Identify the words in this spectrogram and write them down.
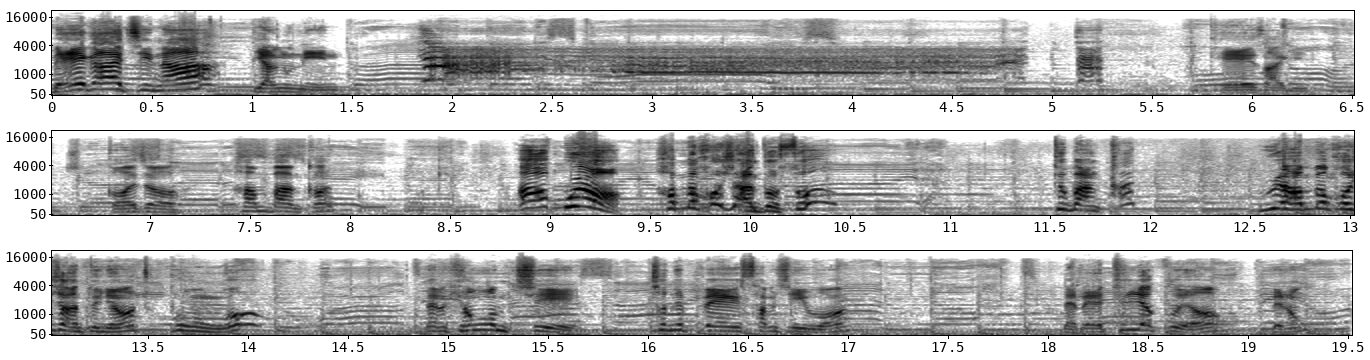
메가지나 양린. 개사기. 꺼져. 한방 컷? 아 뭐야! 한방 컷이 안 떴어? 두방 컷? 왜 한방 컷이 안 뜨냐? 족보건 거? 그 다음에 경험치 1632원. 그 다음에 틀렸고요. 뾰롱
